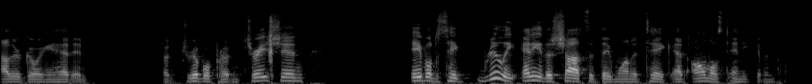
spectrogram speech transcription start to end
How they're going ahead and you know, dribble penetration, able to take really any of the shots that they want to take at almost any given point.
